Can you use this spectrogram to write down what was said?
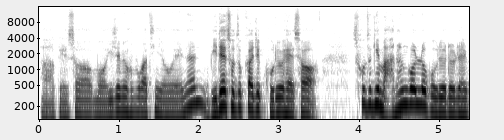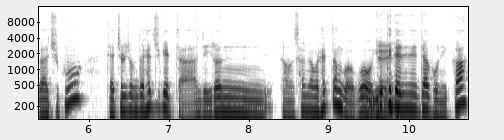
아 그래서 뭐 이재명 후보 같은 경우에는 미래 소득까지 고려해서 소득이 많은 걸로 고려를 해가지고 대출을 좀 더 해주겠다. 이제 이런 어, 설명을 했던 거고 네. 이렇게 되다 보니까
